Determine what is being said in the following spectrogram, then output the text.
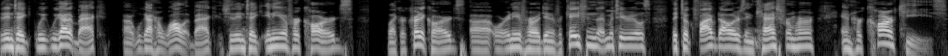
They didn't take. We, we got it back. Uh, we got her wallet back. She didn't take any of her cards, like her credit cards, uh, or any of her identification materials. They took five dollars in cash from her and her car keys.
